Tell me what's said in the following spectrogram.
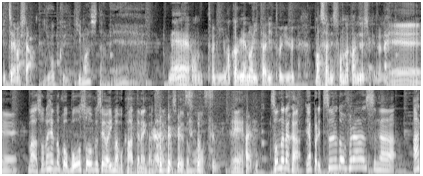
言っちゃいました。よく行きましたね。ねえ、本当に若気の至りという、まさにそんな感じでしたけどね。ええ。まあその辺のこう暴走癖は今も変わってない感じがありますけれども。そね。ええ。はい、そんな中やっぱりツール・ド・フランスがあっ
